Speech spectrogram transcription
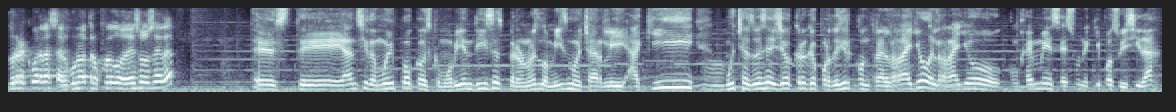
¿Tú recuerdas algún otro juego de esos, Eder? Este, han sido muy pocos, como bien dices, pero no es lo mismo, Charlie. Aquí muchas veces yo creo que por decir contra el Rayo, el Rayo con Gemes es un equipo suicida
